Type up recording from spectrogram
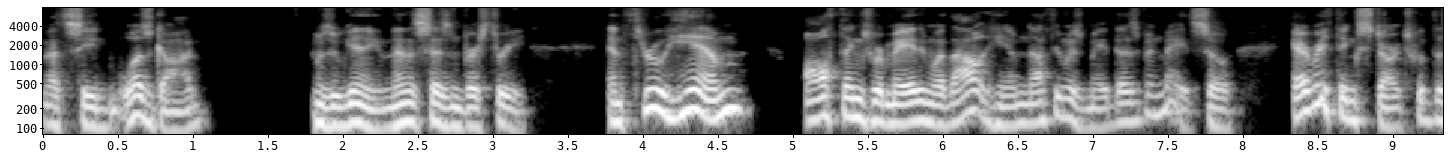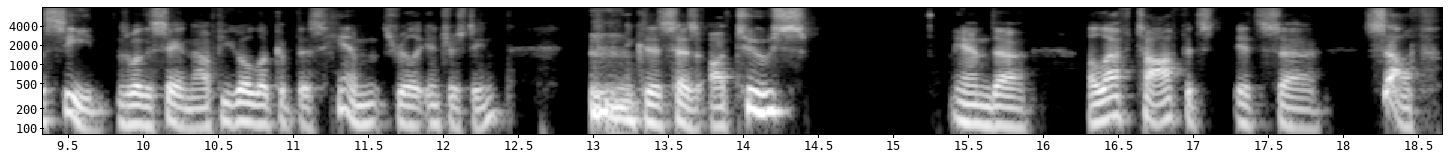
that seed was God. was the beginning. And then it says in verse three, and through him, all things were made, and without him, nothing was made that has been made. So everything starts with the seed, is what they say. Now, if you go look up this hymn, it's really interesting because it says autus and uh, aleph toph, it's it's uh, self.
